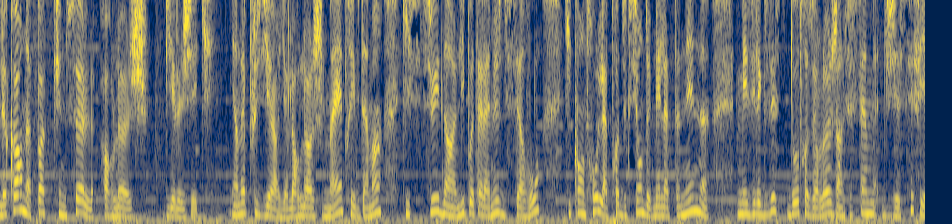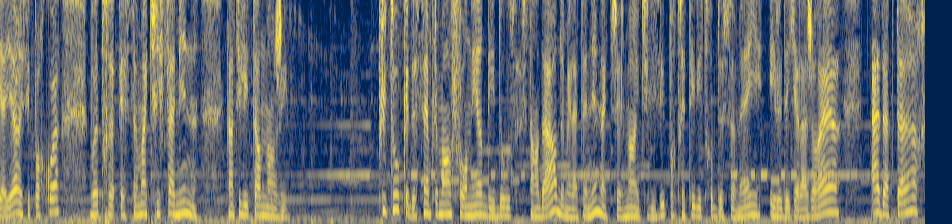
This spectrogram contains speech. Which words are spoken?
Le corps n'a pas qu'une seule horloge biologique. Il y en a plusieurs. Il y a l'horloge maître, évidemment, qui est située dans l'hypothalamus du cerveau, qui contrôle la production de mélatonine, mais il existe d'autres horloges dans le système digestif et ailleurs, et c'est pourquoi votre estomac crie famine quand il est temps de manger. Plutôt que de simplement fournir des doses standards de mélatonine actuellement utilisées pour traiter les troubles de sommeil et le décalage horaire, Adapteur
